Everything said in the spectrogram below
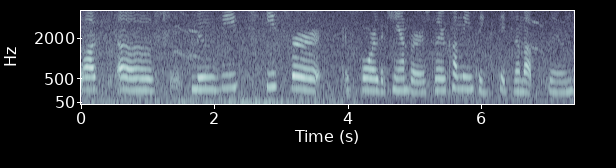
lots of smoothies. These for for the campers. They're coming to pick them up soon.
